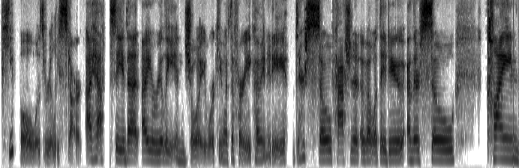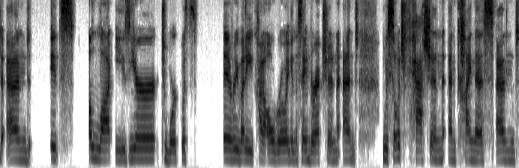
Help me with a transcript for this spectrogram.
people was really stark. I have to say that I really enjoy working with the furry community. They're so passionate about what they do and they're so kind and it's a lot easier to work with everybody kind of all rowing in the same direction and with so much passion and kindness and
